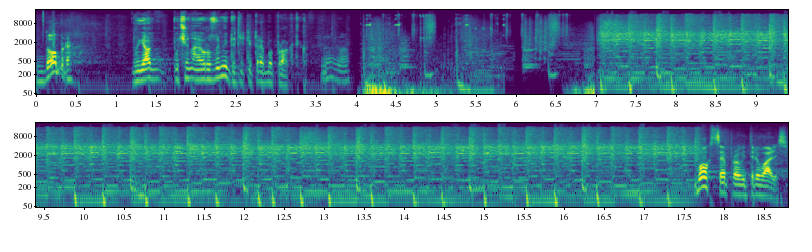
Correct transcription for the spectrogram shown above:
Добре? Ну я починаю розуміти, тільки треба практика. Ну, ну. Бокс це про витривалість,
